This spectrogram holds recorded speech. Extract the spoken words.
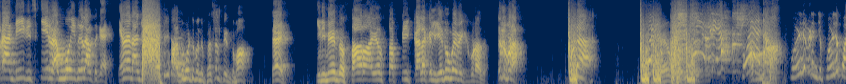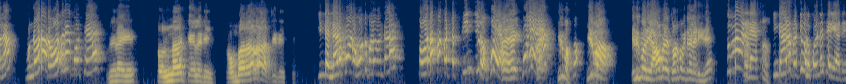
பிராண்டி விஸ்கி ரம்மு இதெல்லாம் எடுத்துக்க ஏன்னா நான். அது மட்டும் என்ன ஸ்பெஷல் திருத்துமா டேய் இனிமே இந்த சாராயம் சப்பி கலக்கல் எதுவுமே வைக்க கூடாது. தெரிஞ்சுப்படா பொழுது விடிஞ்சு பொழுது போனா உன்னோட ரோதனை போச்சே. வினய் சொன்னா கேளுடி. ரொம்ப நாள் ஆச்சுடி. இந்த நிரப்போட ஊட்டுக்குள்ள வந்தா தொடப்ப கட்ட பிஞ்சிரும். போய்? இருமா இருமா. இதுக்கு மாதிரி ஆம்பளை தொடப்ப கிட்ட அடிக்கிறேன் சும்மா இருடே. இந்த ஆளை பத்தி உனக்கு ஒண்ணும் தெரியாது.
